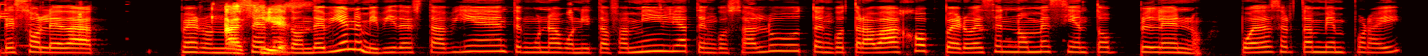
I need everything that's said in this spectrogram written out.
de soledad, pero no sé de dónde viene. Mi vida está bien, tengo una bonita familia, tengo salud, tengo trabajo, pero ese no me siento pleno. ¿Puede ser también por ahí?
